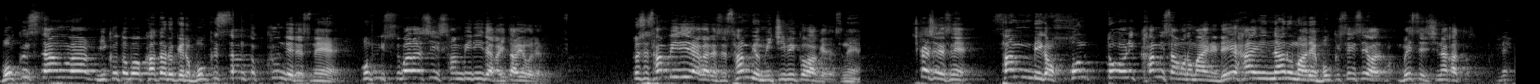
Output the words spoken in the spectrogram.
牧師さんは御言葉を語るけど、牧師さんと組んでですね、本当に素晴らしい賛美リーダーがいたようである。そして賛美リーダーがですね、賛美を導くわけですね。しかしですね、賛美が本当に神様の前に礼拝になるまで牧師先生はメッセージしなかったそうですね。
